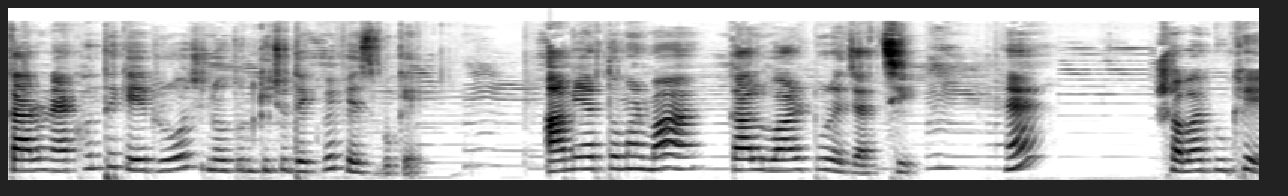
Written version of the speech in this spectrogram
কারণ এখন থেকে রোজ নতুন কিছু দেখবে ফেসবুকে আমি আর তোমার মা কাল ওয়ার্ল্ড ট্যুরে যাচ্ছি। হ্যাঁ? সবার মুখে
